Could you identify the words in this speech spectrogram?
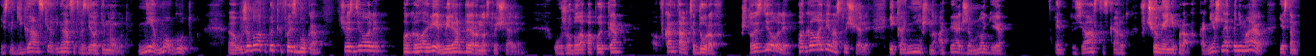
Если гигантские организации этого сделать не могут. Не могут. Э, уже была попытка Фейсбука. Что сделали? По голове миллиардеру настучали. Уже была попытка ВКонтакте, Дуров. Что сделали? По голове настучали. И, конечно, опять же, многие энтузиасты скажут, в чем я не прав. Конечно, я понимаю, есть там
